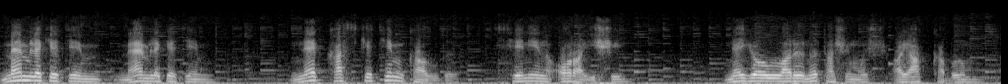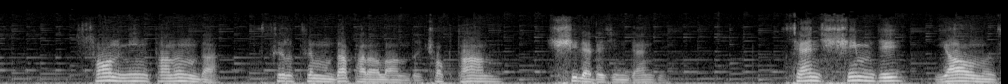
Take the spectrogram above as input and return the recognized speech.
Memleketim, memleketim, ne kasketim kaldı senin ora işi, ne yollarını taşımış ayakkabım, son mintanın da sırtımda paralandı çoktan, şile bezindendi. Sen şimdi yalnız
